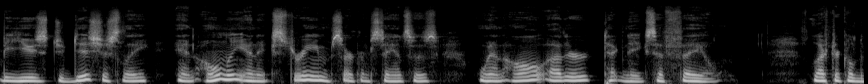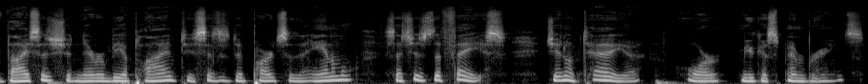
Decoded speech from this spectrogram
be used judiciously and only in extreme circumstances when all other techniques have failed. Electrical devices should never be applied to sensitive parts of the animal, such as the face, genitalia, or mucous membranes.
